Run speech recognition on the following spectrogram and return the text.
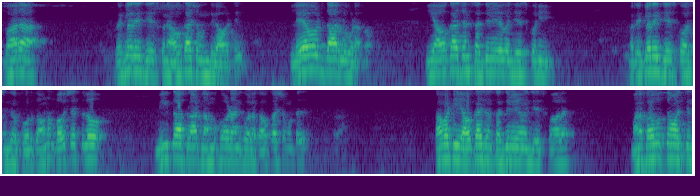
ద్వారా రెగ్యులరైజ్ చేసుకునే అవకాశం ఉంది కాబట్టి లేఅవుట్ దారులు కూడా ఈ అవకాశాన్ని సద్వినియోగం చేసుకొని మరి రెగ్యులరైజ్ చేసుకోవాల్సిందిగా కోరుతా ఉన్నాం. భవిష్యత్తులో మిగతా ప్లాట్లు అమ్ముకోవడానికి వాళ్ళకి అవకాశం ఉంటుంది. కాబట్టి ఈ అవకాశం సద్వినియోగం చేసుకోవాలి. మన ప్రభుత్వం వచ్చిన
